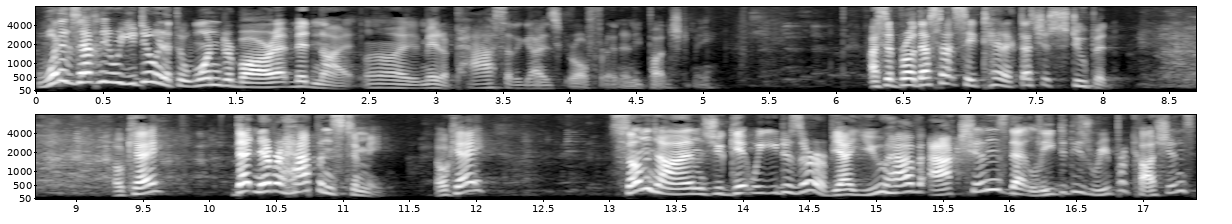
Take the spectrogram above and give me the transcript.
What exactly were you doing at the Wonder Bar at midnight? Oh, I made a pass at a guy's girlfriend and he punched me. I said, Bro, that's not satanic. That's just stupid. Okay? That never happens to me. Okay? Sometimes you get what you deserve. Yeah, you have actions that lead to these repercussions.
